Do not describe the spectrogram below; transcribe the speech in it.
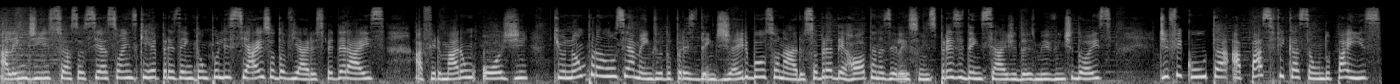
Além disso, associações que representam policiais rodoviários federais afirmaram hoje que o não pronunciamento do presidente Jair Bolsonaro sobre a derrota nas eleições presidenciais de 2022 dificulta a pacificação do país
